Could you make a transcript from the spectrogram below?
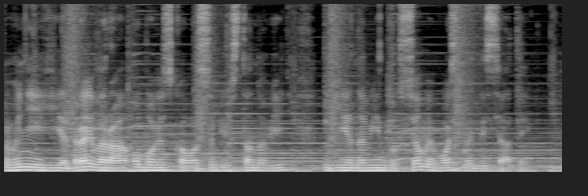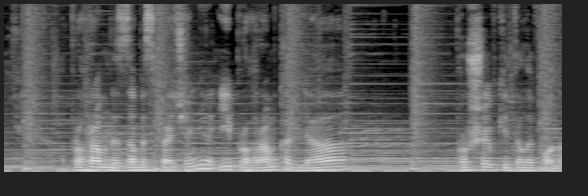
В ній є драйвера, обов'язково собі встановіть. Є на Windows 7, 8, 10. Програмне забезпечення і програмка для прошивки телефона.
